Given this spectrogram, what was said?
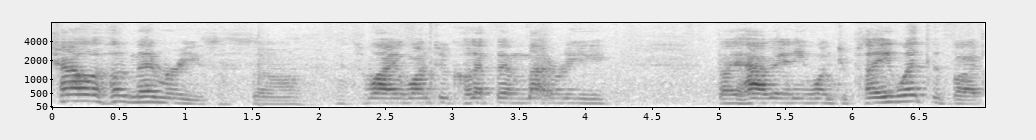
Childhood memories, so that's why I want to collect them. Not really do I have anyone to play with, but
